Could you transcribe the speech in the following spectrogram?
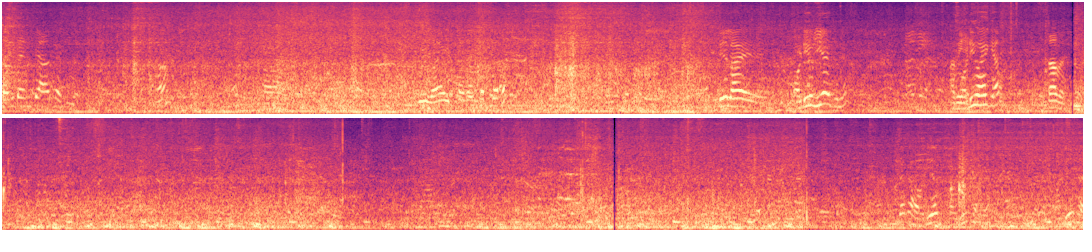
सभी टाइम पे आ गए अपने। हाँ? ये भाई इसका काम कब करा? तेल है ऑडियो लिया है तूने? अभी। ऑडियो है क्या? सब है। का ऑडियो ऑडियो का ऑडियो का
